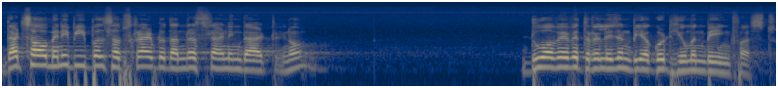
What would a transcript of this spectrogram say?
That's how many people subscribe to the understanding that, you know, do away with religion, be a good human being first.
